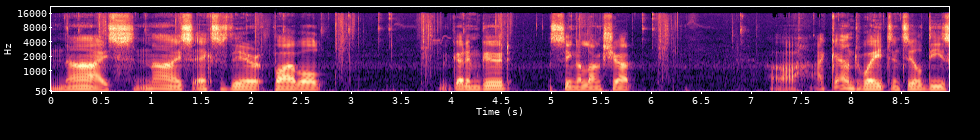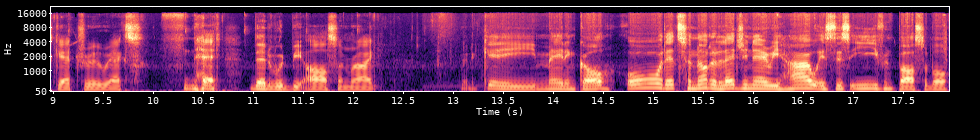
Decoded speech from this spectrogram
Nice, nice axis there, piebald. We got him good. Single long shot. Oh, I can't wait until these get through, Rex. that that would be awesome, right? Got a kitty mating call. Oh, that's another legendary. How is this even possible?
